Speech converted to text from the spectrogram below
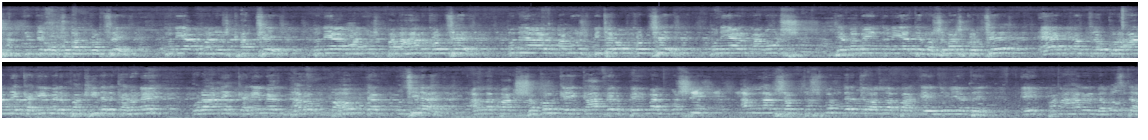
শান্তিতে বসবাস করছে, দুনিয়ার মানুষ খাচ্ছে, দুনিয়ার মানুষ পানাহার করছে, দুনিয়ার মানুষ বিচরণ করছে, দুনিয়ার মানুষ যেভাবে দুনিয়াতে বসবাস করছে, একমাত্র কোরআনে কারিমের পাখিদের কারণে, কোরআনে কারিমের ধারক বাহকদের উছিলায় আল্লাহ পাক সকলকে কাফের, বেঈমান, মুশরিক, আল্লাহর সব দুশ্মনদেরকেও আল্লাহ পাক এই দুনিয়াতে এই পানাহারের ব্যবস্থা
